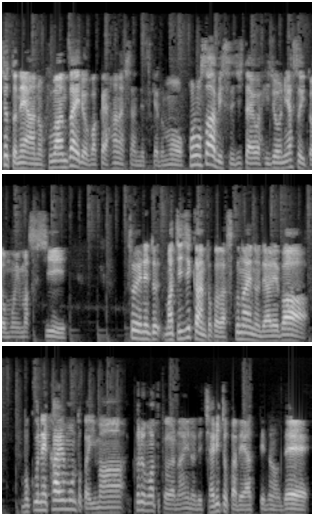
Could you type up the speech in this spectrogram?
ちょっとね、あの、不安材料ばっかり話したんですけども、このサービス自体は非常に安いと思いますし、そういうね、待ち時間とかが少ないのであれば、僕ね、買い物とか今、車とかがないので、チャリとかでやってるので、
